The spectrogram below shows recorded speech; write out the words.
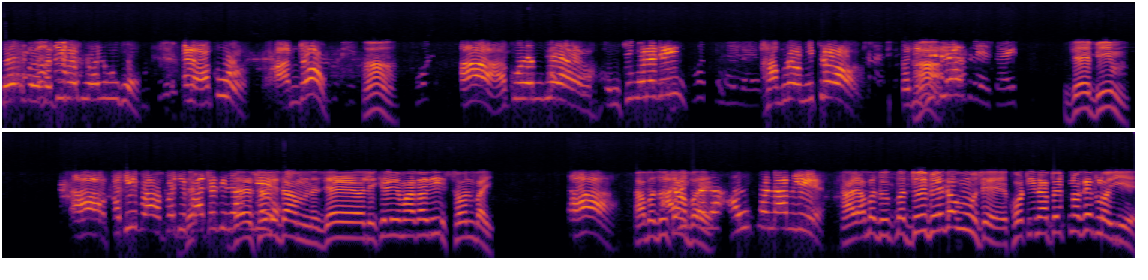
બધી બાજુ હલવું છે. અને હકુ આમ જો. હા. હા હકુ એમ કે શું બોલે છે? સાંભળો મિત્રો. પછી? જય ભીમ. હા પછી પછી પાછળથી જય સરિતામ ને જય ઓલી કેવી માતાજી? સોનભાઈ હા. આ બધું ચા ભરે? નામ લીએ હા આ બધું બધું ભેગવવું છે. ખોટીના પેટનો કેટલો ઈ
